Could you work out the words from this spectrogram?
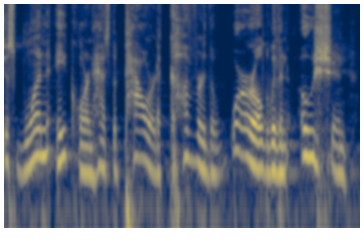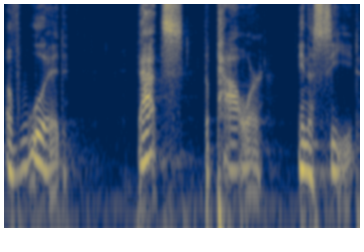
just one acorn has the power to cover the world with an ocean of wood. That's the power in a seed.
